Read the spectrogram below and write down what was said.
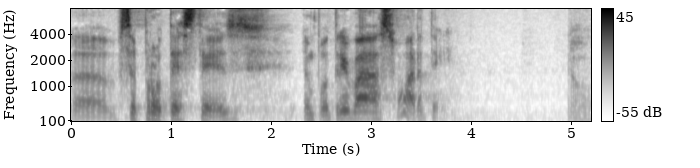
Uh, să protestezi împotriva soartei. Nu?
